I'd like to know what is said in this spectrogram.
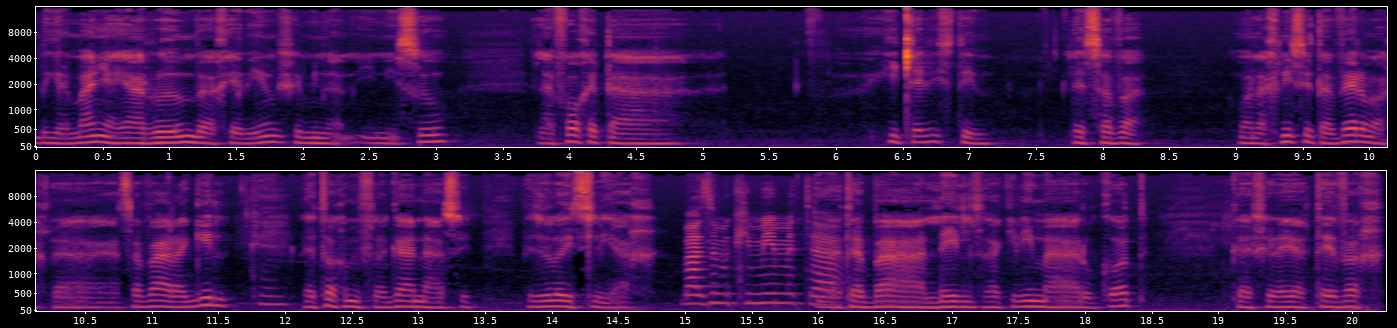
בגרמניה היה רום ואחרים שניסו להפוך את ההיטלריסטים לצבא. כלומר, להכניס את הוורמאכט, הצבא הרגיל, כן. לתוך המפלגה הנאצית, וזה לא הצליח. ואז הם מקימים את ה... ואתה בא ליל הכלים הארוכות, כאשר היה טבח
